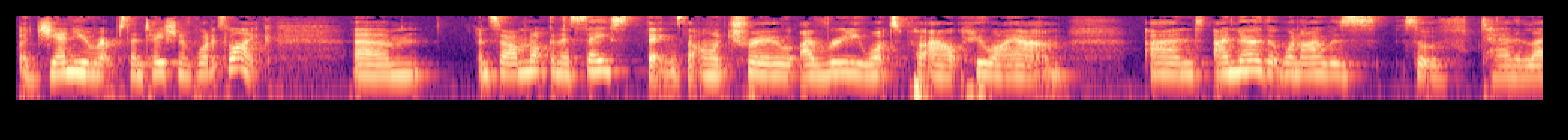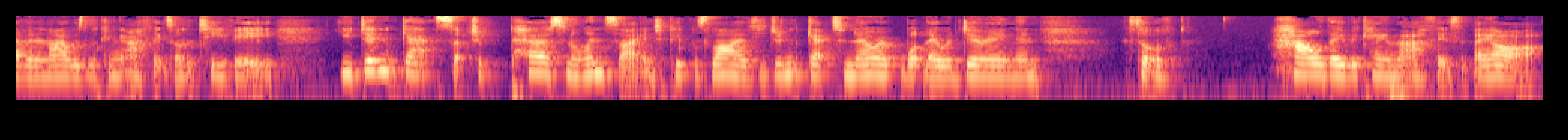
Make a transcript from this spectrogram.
a genuine representation of what it's like. Um, and so I'm not going to say things that aren't true. I really want to put out who I am. And I know that when I was sort of 10, 11, and I was looking at athletes on the TV, you didn't get such a personal insight into people's lives. You didn't get to know what they were doing and sort of how they became the athletes that they are.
